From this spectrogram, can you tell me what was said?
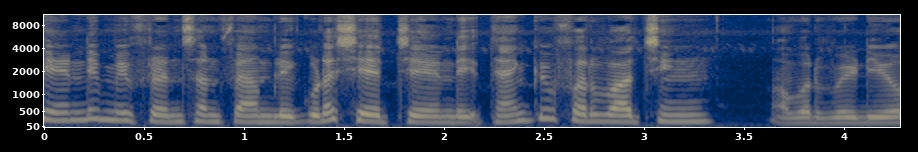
చేయండి. మీ ఫ్రెండ్స్ అండ్ ఫ్యామిలీ కూడా షేర్ చేయండి. Thank you for watching our video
